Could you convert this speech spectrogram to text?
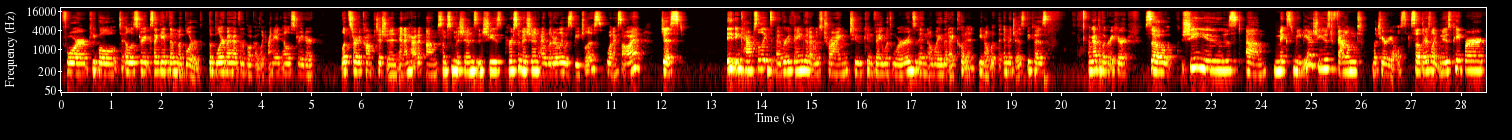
for people to illustrate because I gave them a blurb. The blurb I had for the book, I was like, I need an illustrator. Let's start a competition. And I had um, some submissions, and she's her submission. I literally was speechless when I saw it. Just it encapsulates everything that I was trying to convey with words in a way that I couldn't, you know, with the images because I've got the book right here. So she used um, mixed media. She used found materials. So there's like newspaper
